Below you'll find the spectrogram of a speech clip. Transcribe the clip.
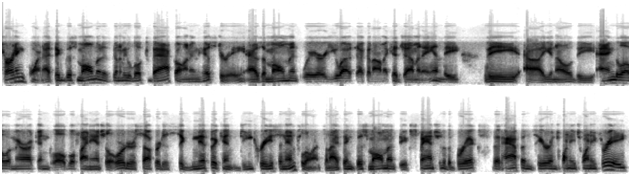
turning point. I think this moment is going to be looked back on in history as a moment where U.S. economic hegemony and the the uh, you know the Anglo-American global financial order suffered a significant decrease in influence, and I think this moment, the expansion of the BRICS that happens here in 2023,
